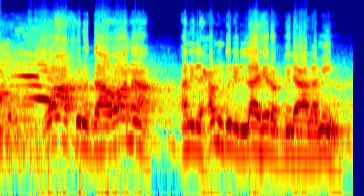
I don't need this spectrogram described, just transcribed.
ওয়া আখিরু দাওয়ানা আনিল হামদুলিল্লাহি রাব্বিল আলামিন।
